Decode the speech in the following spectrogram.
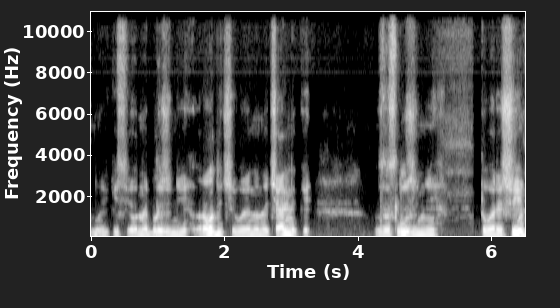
ну, якісь його наближені родичі, воєноначальники, заслужені товариші.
